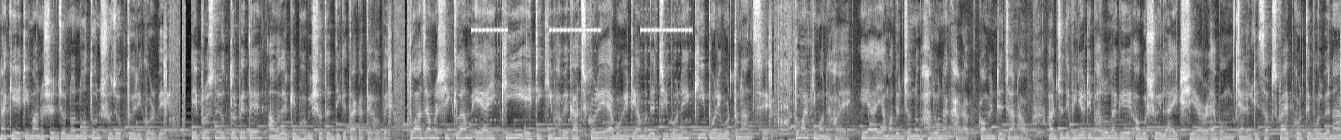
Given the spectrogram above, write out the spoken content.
নাকি এটি মানুষের জন্য নতুন সুযোগ তৈরি করবে? এই প্রশ্নের উত্তর পেতে আমাদেরকে ভবিষ্যতের দিকে তাকাতে হবে। তো আজ আমরা শিখলাম এআই কি, এটি কীভাবে কাজ করে এবং এটি আমাদের জীবনে কি পরিবর্তন আনছে। তোমার কি মনে হয়, এআই আমাদের জন্য ভালো না খারাপ? কমেন্টে জানাও। আর যদি ভিডিওটি ভালো লাগে, অবশ্যই লাইক, শেয়ার এবং চ্যানেলটি সাবস্ক্রাইব করতে ভুলবে না।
